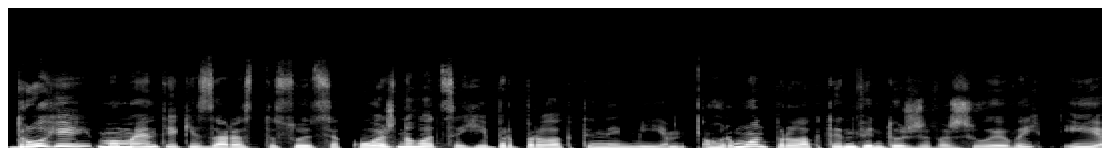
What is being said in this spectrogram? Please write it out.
Другий момент, який зараз стосується кожного, це гіперпролактинемія. Гормон пролактин він дуже важливий, і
